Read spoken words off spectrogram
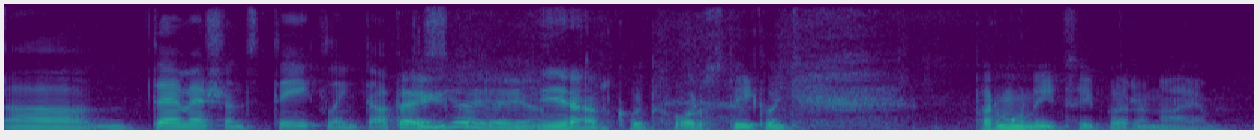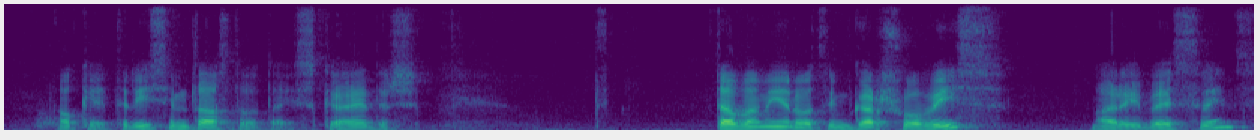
uh, tēmēšanas tīkliņu. Taktisku. Jā, jā, jā. jā. Tur kaut horas tīkliņu. Par munīciju parunājam. Ok, 308. skaidrs. Tavam ierocim garšo viss, arī bezsvins.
